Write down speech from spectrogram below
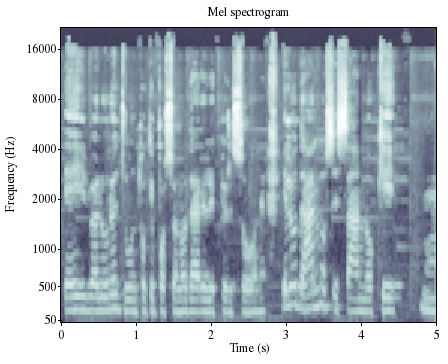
è il valore aggiunto che possono dare le persone. E lo danno se sanno che Mm,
